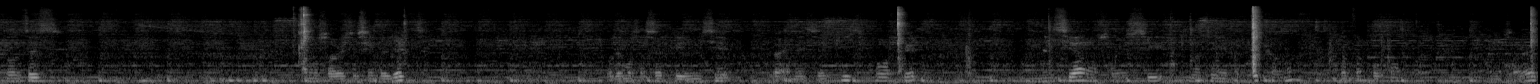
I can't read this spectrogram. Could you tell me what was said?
Entonces, vamos a ver si siendo eject. Podemos hacer que inicie la MSX porque vamos a ver si no tiene cartucho, ¿no? tampoco. Vamos a ver.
